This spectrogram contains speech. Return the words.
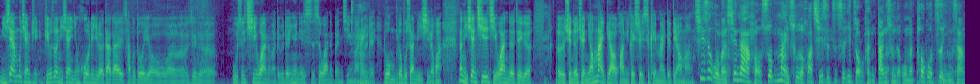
你现在目前，比比如说，你现在已经获利了，大概差不多有呃这个五十七万了嘛，对不对？因为你是十四万的本金嘛，对不对？如果我们都不算利息的话，那你现在七十几万的这个呃选择权，你要卖掉的话，你可以随时可以卖得掉吗？其实我们现在好说卖出的话，其实只是一种很单纯的，我们透过自营商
